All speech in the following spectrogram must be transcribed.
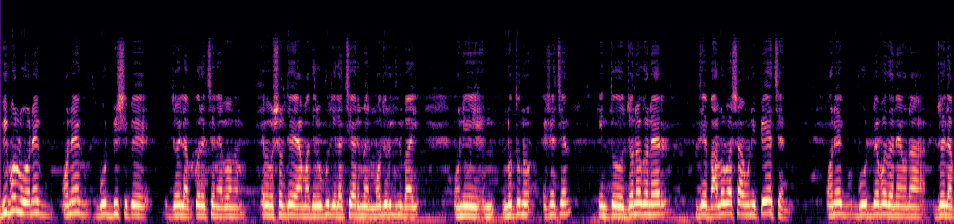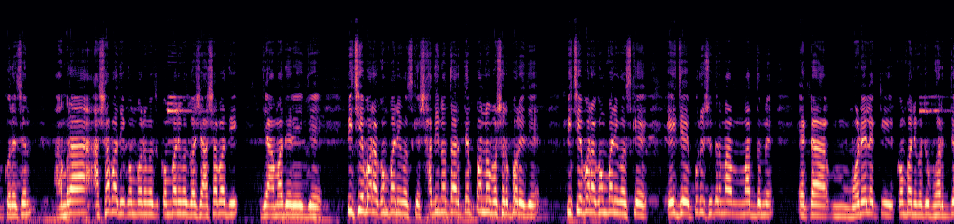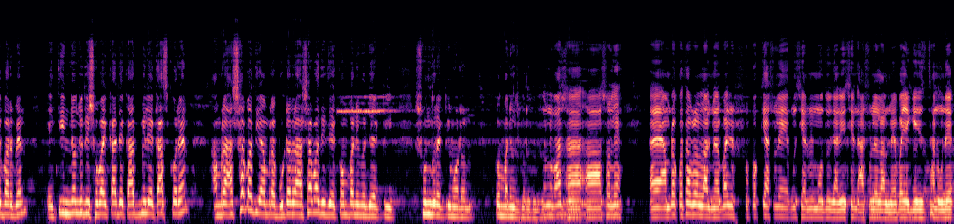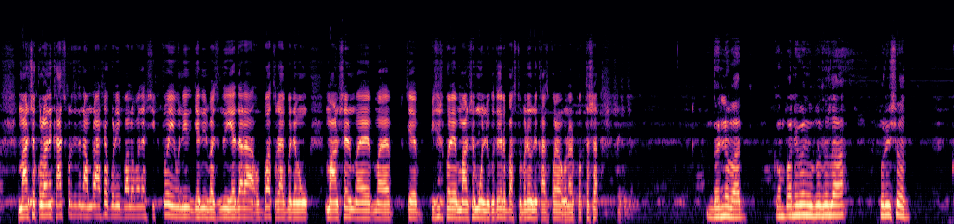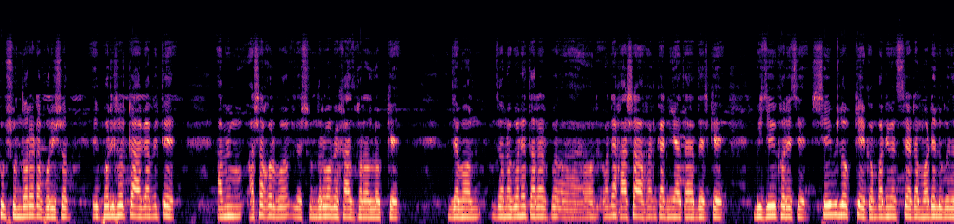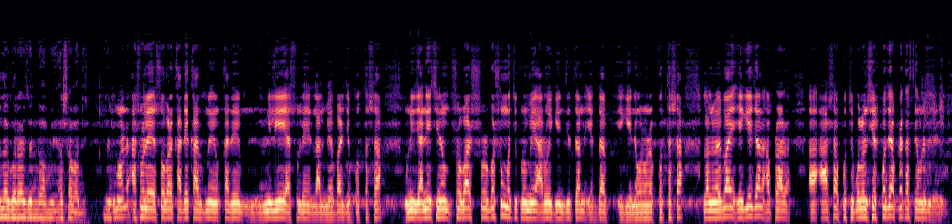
বিপুল অনেক অনেক বুট বেশি পেয়ে জয়লাভ করেছেন এবং এবছর যে আমাদের উপজেলা চেয়ারম্যান মজরুদ্দিন ভাই, উনি নতুন এসেছেন। কিন্তু জনগণের যে ভালোবাসা উনি পেয়েছেন, অনেক বুট ব্যবধানে ওনা জয়লাভ করেছেন। আমরা আশাবাদী কোম্পানিগঞ্জ, কোম্পানিগঞ্জবাসী আশাবাদী যে আমাদের এই যে পিছিয়ে পড়া কোম্পানিগঞ্জকে স্বাধীনতার তেপ্পান্ন বছর পরে যে পিছিয়ে পড়া কোম্পানিগঞ্জকে এই যে পরিষদের মা- মাধ্যমে একটা মডেল একটি কোম্পানিগঞ্জ উপহার দিতে পারবেন। এই তিনজন যদি সবাই কাঁধে কাঁধ মিলে কাজ করেন আমরা আশাবাদী আমরা ভোটাররা আশাবাদী যে কোম্পানিগঞ্জে একটি সুন্দর একটি মডেল কোম্পানিগঞ্জ করে তুলবে। আসলে আমরা কথা বললাম লালমিয়া ভাইয়ের সপক্ষে আসলে এখন চেয়ারম্যান মধ্যে জানিয়েছেন, আসলে লালমিয়া ভাই এগিয়ে যান, উনি মানুষের কল্যাণে কাজ করতে চান। আমরা আশা করি ভালোবাসা শিখতেই উনি যে নির্বাচন এ দ্বারা অব্যাহত রাখবেন এবং মানুষের যে বিশেষ করে মানুষের মৌলিকতাকে বাস্তবায়নে উনি কাজ করার ওনার প্রত্যাশা। ধন্যবাদ। কোম্পানিগঞ্জ উপজেলা পরিষদ খুব সুন্দর একটা পরিষদ। এই পরিষদটা আগামীতে আমি আশা করব যে সুন্দরভাবে কাজ করার লক্ষ্যে যেমন জনগণে তারা অনেক আশা আকাঙ্ক্ষা নিয়ে তাদেরকে বিজয়ী করেছে সেই লক্ষ্যে কোম্পানিগঞ্জকে একটা মডেল উপজেলা করার জন্য আমি আশাবাদী আসলে সবার কাঁধে কাঁধ কাঁধে মিলিয়ে আসলে লাল মেহবার যে প্রত্যাশা উনি জানিয়েছিলেন সবার সর্বসম্মতিক্রমে আরও এগিয়ে যেতে চান একদম এগিয়ে নেওয়ার ওনার প্রত্যাশা লাল মেহবাই এগিয়ে যান আপনার আশা প্রতিফলন শেষ পর্যায়ে আপনার কাছ থেকে আমরা বিদায় নিই।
